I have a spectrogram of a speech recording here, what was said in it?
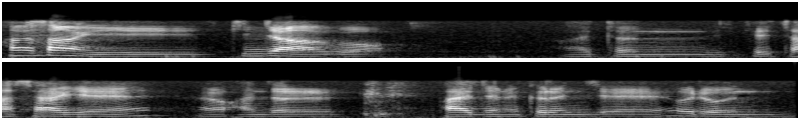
항상 이 긴장하고 하여튼 이렇게 자세하게 어, 환자를 봐야 되는 그런 이제 어려운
